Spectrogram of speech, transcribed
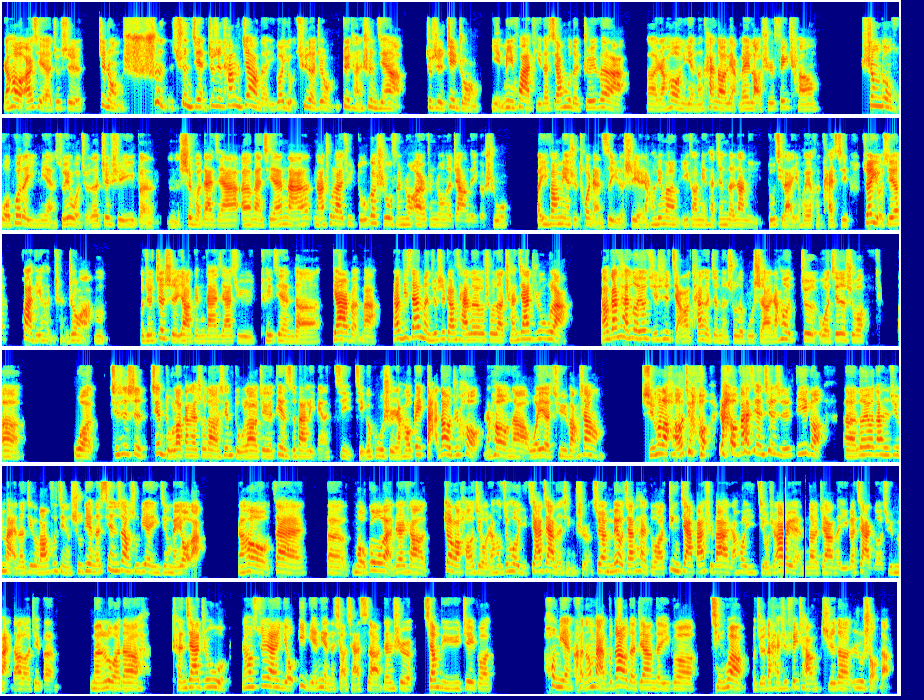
然后，而且就是这种瞬瞬间，就是他们这样的一个有趣的这种对谈瞬间啊，就是这种隐秘话题的相互的追问啊，呃，然后也能看到两位老师非常。生动活泼的一面，所以我觉得这是一本嗯适合大家呃晚前拿拿出来去读个十五分钟、二十分钟的这样的一个书，呃，一方面是拓展自己的视野，然后另外一方面它真的让你读起来也会很开心。虽然有些话题很沉重啊，嗯，我觉得这是要跟大家去推荐的第二本吧。然后第三本就是刚才乐优说的《传家之物》啦。然后刚才乐优其实是讲了泰和这本书的故事啊，然后就我接着说，呃，我。其实是先读了，刚才说到，先读了这个电子版里面的几几个故事，然后被打到之后，然后呢，我也去网上询问了好久，然后发现确实，第一个，呃，乐优当时去买的这个王府井书店的线上书店已经没有了，然后在呃某购物网站上挣了好久，然后最后以加价的形式，虽然没有加太多，定价八十八，然后以九十二元的这样的一个价格去买到了这本门罗的传家之物。然后虽然有一点点的小瑕疵啊，但是相比于这个后面可能买不到的这样的一个情况，我觉得还是非常值得入手的。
